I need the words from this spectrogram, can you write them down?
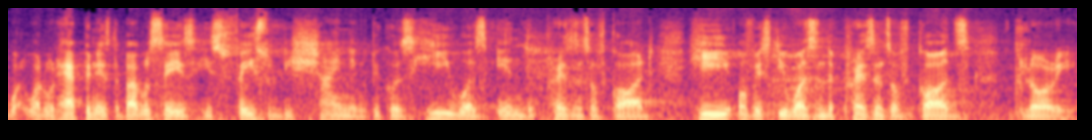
what, what would happen is the Bible says his face would be shining because he was in the presence of God. He obviously was in the presence of God's glory.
